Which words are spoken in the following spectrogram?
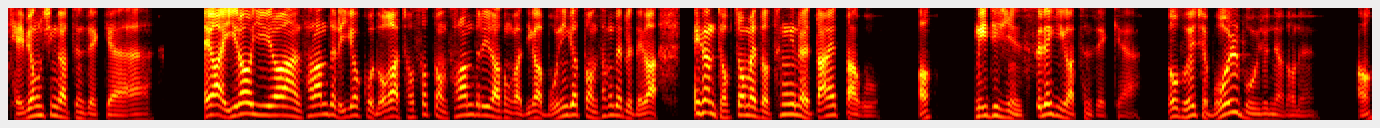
개병신 같은 새끼야 내가 이러이러한 사람들을 이겼고 너가 졌었던 사람들이라던가 네가 못 이겼던 상대를 내가 최근 접점에서 승리를 따냈다고. 어? 미디진 쓰레기 같은 새끼야. 너 도대체 뭘 보여줬냐 너는? 어?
